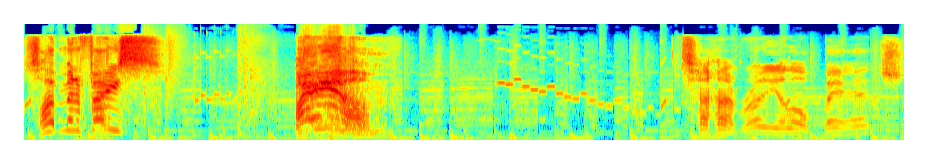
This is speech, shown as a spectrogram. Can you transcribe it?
Slap him in the face! BAM! Run, you little bitch.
